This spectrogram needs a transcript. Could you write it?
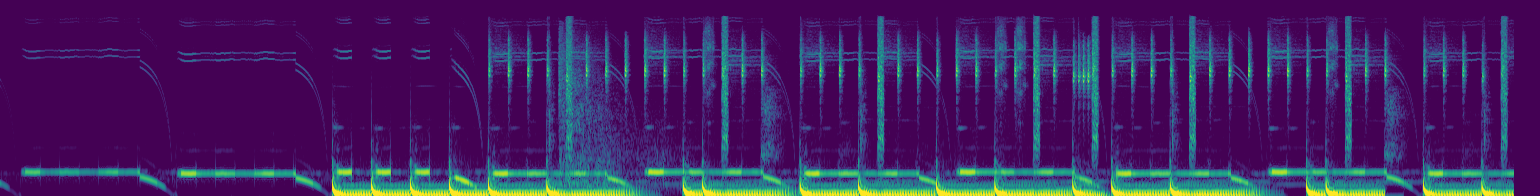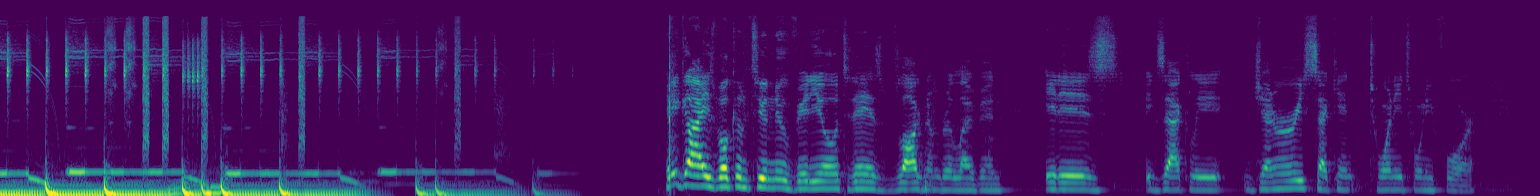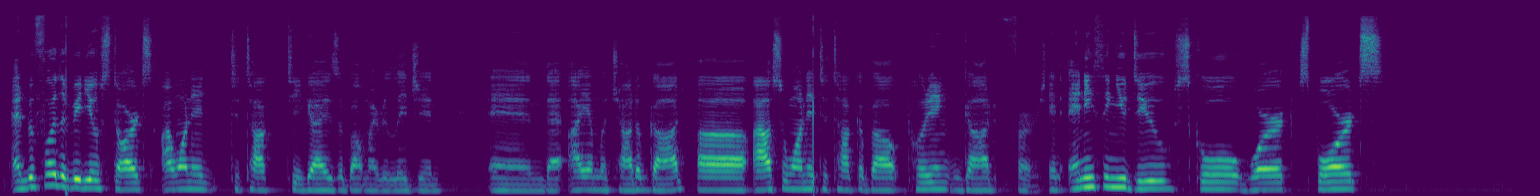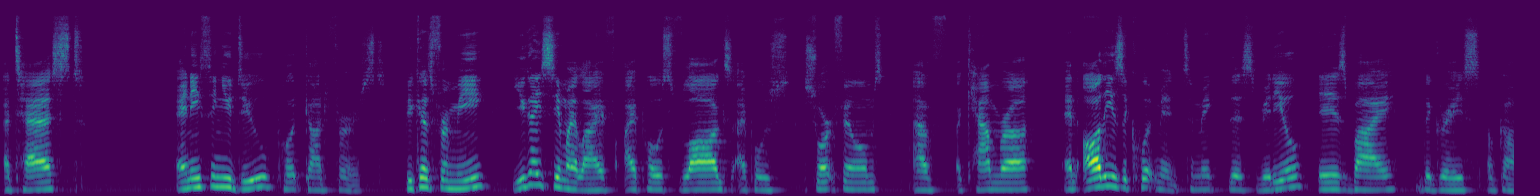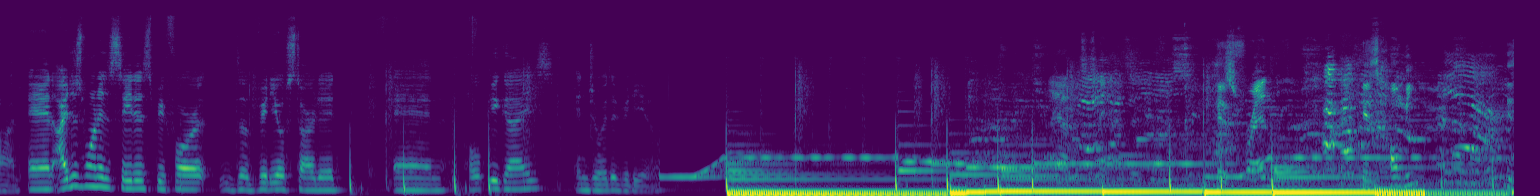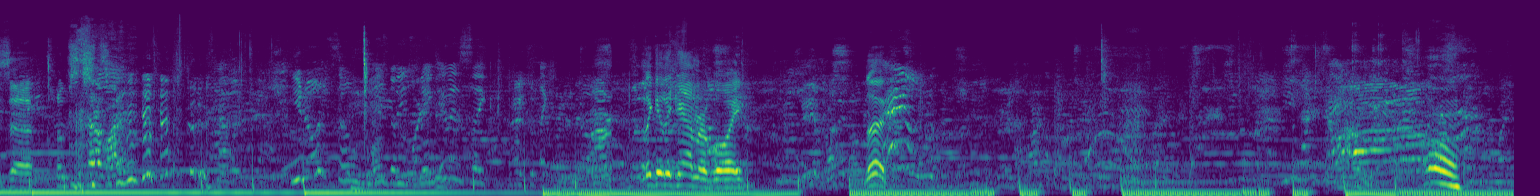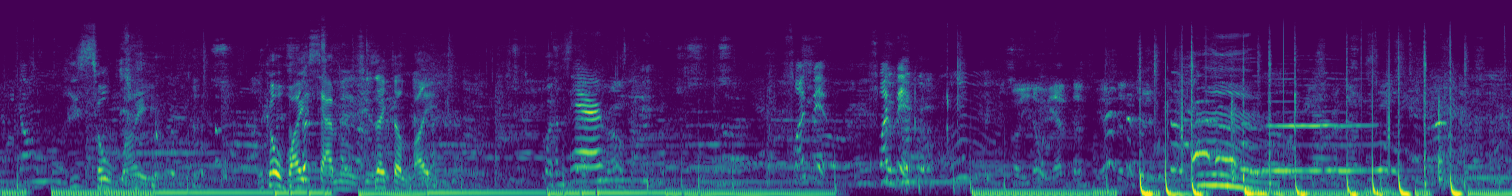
Hey guys, welcome to a new video. Today is vlog number 11. It is exactly January 2nd, 2024. And before the video starts, I wanted to talk to you guys about my religion and that I am a child of God. Uh, I also wanted to talk about putting God first. In anything you do, school, work, sports, a test, anything you do, put God first. Because for me, you guys see my life. I post vlogs, I post short films, I have a camera, and all these equipment to make this video is by the grace of God. And I just wanted to say this before the video started and hope you guys enjoy the video. his friend, his homie, his uh, closest. You know what's so cool? The morning, it was like, like Look at the camera, boy. Look. Oh, he's so white. Look how white Salmon is. He's like the light. compare. Swipe it. Swipe it. Oh, you know we have done? We have done a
